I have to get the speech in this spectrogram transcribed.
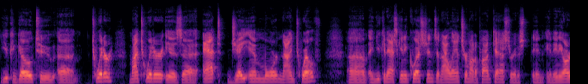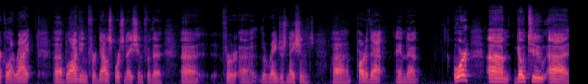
you can go to uh, Twitter. My Twitter is uh, at jmmore912. Um, and you can ask any questions, and I'll answer them on a podcast or in, a, in, in any article I write. Uh, blogging for Dallas Sports Nation for the uh, for uh, the Rangers Nation uh, part of that, and uh, or um, go to uh,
